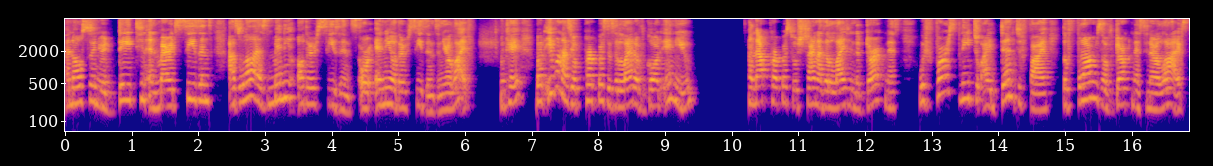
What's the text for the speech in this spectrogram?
and also in your dating and marriage seasons, as well as many other seasons or any other seasons in your life. Okay, but even as your purpose is the light of God in you, and that purpose will shine as a light in the darkness, we first need to identify the forms of darkness in our lives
